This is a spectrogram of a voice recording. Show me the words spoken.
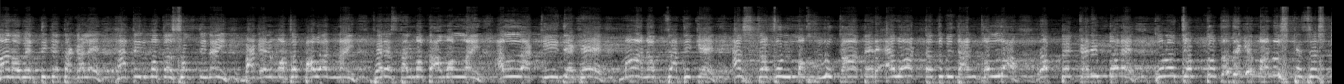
মানবের দিকে তাকালে হাতির মতো শক্তি নাই, বাঘের মতো পাওয়ার নাই ফেরেস্তার মতো আমল নাই। আল্লাহ কি দেখে? মানব জাতিকে আশরাফুল মখলুকাতের অ্যাওয়ার্ডটা তুমি দান করলা। রব্বে করিম বলে, কোন যোগ্যতা থেকে মানুষকে শ্রেষ্ঠ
